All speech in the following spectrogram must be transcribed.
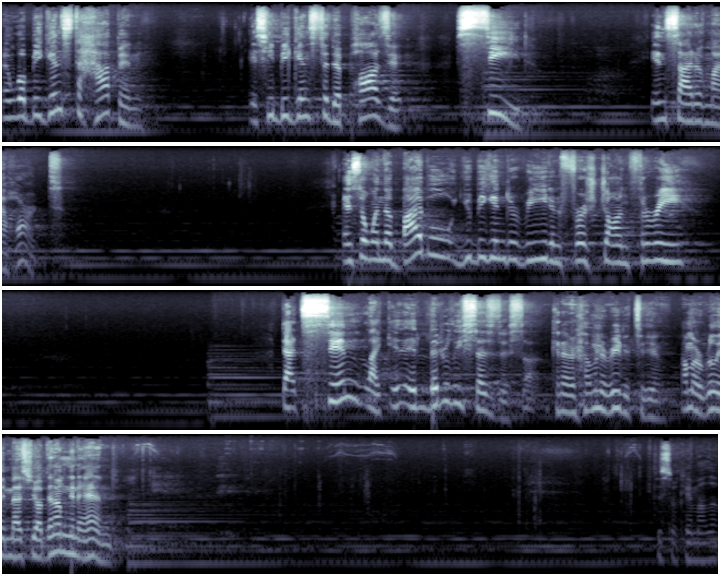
And what begins to happen is He begins to deposit seed inside of my heart. And so when the Bible, you begin to read in 1 John 3, that sin, like it, it literally says this. Uh, can I, I'm gonna read it to you. I'm gonna really mess you up, then I'm gonna end. Is this okay, my love?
